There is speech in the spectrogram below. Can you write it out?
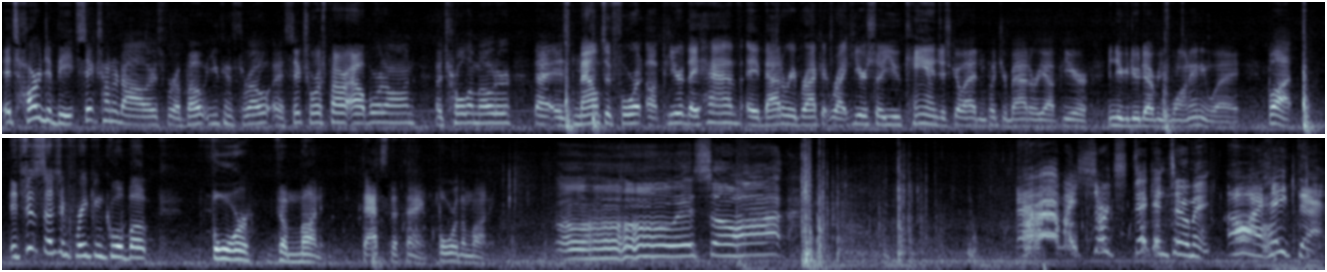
It's hard to beat $600 for a boat you can throw a six horsepower outboard on, a trolling motor that is mounted for it up here. They have a battery bracket right here, so you can just go ahead and put your battery up here and you can do whatever you want anyway. But it's just such a freaking cool boat for the money. That's the thing, for the money. Oh, it's so hot. Ah, my shirt's sticking to me. Oh, I hate that.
